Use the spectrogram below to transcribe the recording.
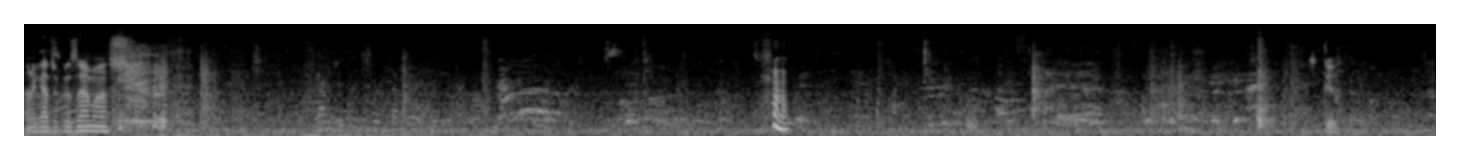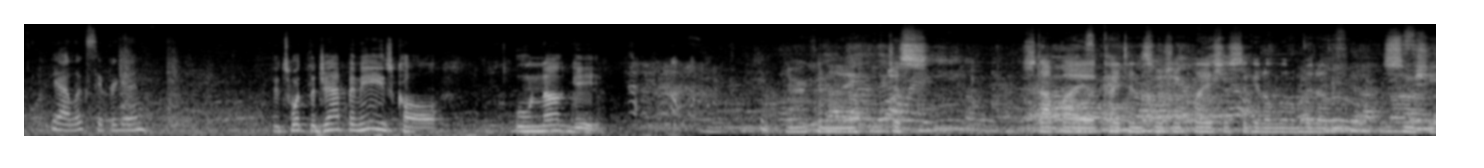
Arigatou gozaimasu. Yeah, it looks super good. It's what the Japanese call unagi. Eric and I just stop by a kaiten sushi place just to get a little bit of sushi.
